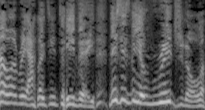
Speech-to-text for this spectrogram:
our reality TV. This is the original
